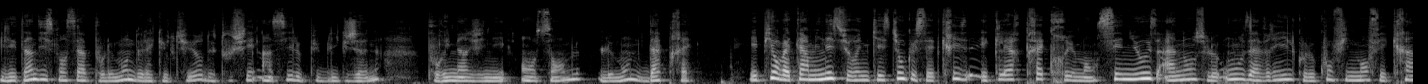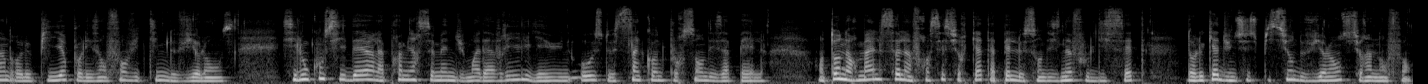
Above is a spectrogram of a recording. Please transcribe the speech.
Il est indispensable pour le monde de la culture de toucher ainsi le public jeune pour imaginer ensemble le monde d'après. Et puis on va terminer sur une question que cette crise éclaire très crûment. CNews annonce le 11 avril que le confinement fait craindre le pire pour les enfants victimes de violences. Si l'on considère la première semaine du mois d'avril, il y a eu une hausse de 50% des appels. En temps normal, seul un Français sur quatre appelle le 119 ou le 17 dans le cas d'une suspicion de violence sur un enfant.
